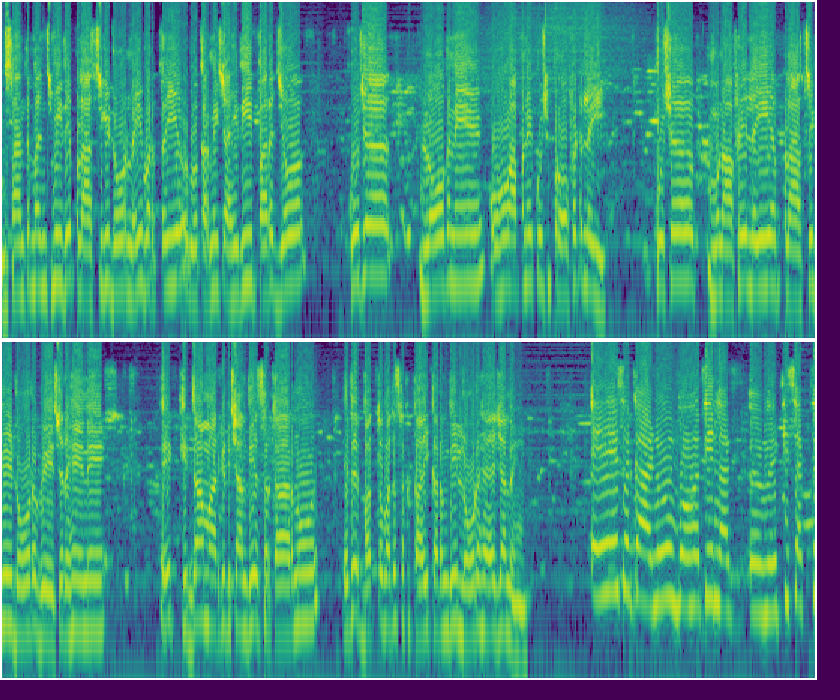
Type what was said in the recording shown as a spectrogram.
ਬਸੰਤ ਪੰਚਮੀ ਦੇ ਪਲਾਸਟਿਕ ਦੀ ਡੋਰ ਨਹੀਂ ਵਰਤੀ ਕਰਨੀ ਚਾਹੀਦੀ ਪਰ ਜੋ ਕੁਝ ਲੋਕ ਨੇ ਉਹ ਆਪਣੇ ਕੁਝ ਪ੍ਰੋਫਿਟ ਲਈ ਕੁਝ ਮੁਨਾਫੇ ਲਈ ਪਲਾਸਟਿਕ ਦੀ ਡੋਰ ਵੇਚ ਰਹੇ ਨੇ। ਇਹ ਕਿੱਦਾਂ ਮਾਰਕੀਟ ਚ ਹੈ ਸਰਕਾਰ ਨੂੰ? ਇਹਦੇ ਵੱਧ ਤੋਂ ਵੱਧ ਸਖਤਾਈ ਕਰਨ ਦੀ ਲੋੜ ਹੈ ਜਾਂ ਨਹੀਂ? ਇਹ ਸਰਕਾਰ ਨੂੰ ਬਹੁਤ ਹੀ ਲੱਗ ਕਿ ਸਖਤ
